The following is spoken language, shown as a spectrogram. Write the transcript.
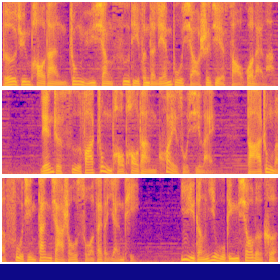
德军炮弹终于向斯蒂芬的连部小世界扫过来了，连着四发重炮炮弹快速袭来，打中了附近担架手所在的掩体。一等义务兵肖勒克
